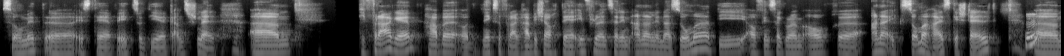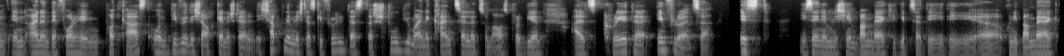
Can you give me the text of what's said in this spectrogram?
somit äh, ist der Weg zu dir ganz schnell. Ähm, die Frage habe, oder die nächste Frage habe ich auch der Influencerin Annalena Sommer, die auf Instagram auch äh, Anna X Sommer heißt, gestellt mhm. ähm, in einem der vorherigen Podcasts und die würde ich auch gerne stellen. Ich habe nämlich das Gefühl, dass das Studium eine Keimzelle zum Ausprobieren als Creator Influencer ist. Ich sehe nämlich hier in Bamberg, hier gibt es ja die, die uh, Uni Bamberg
